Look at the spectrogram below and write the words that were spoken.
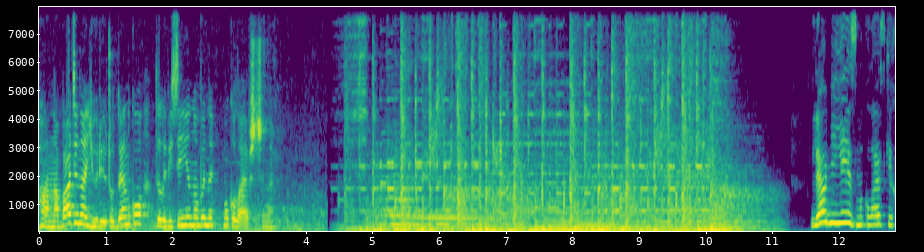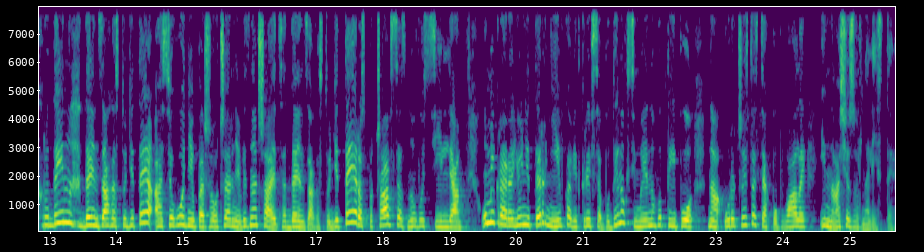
Ганна Бадіна, Юрій Руденко, телевізійні новини Миколаївщини. Для однієї з миколаївських родин День захисту дітей, а сьогодні, 1 червня, відзначається День захисту дітей, розпочався з новосілля. У мікрорайоні Тернівка відкрився будинок сімейного типу. На урочистостях побували і наші журналісти.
